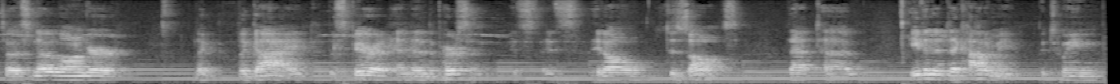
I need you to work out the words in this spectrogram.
So it's no longer the, the guide, the spirit, and then the person. It's, it's, it all dissolves. That uh, even the dichotomy between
